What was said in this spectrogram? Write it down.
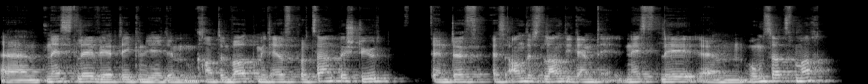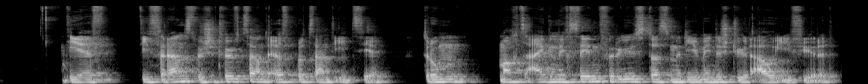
äh, Nestle wird irgendwie in dem Kanton Watt mit 11% besteuert dann darf ein anderes Land, in dem Nestlé ähm, Umsatz macht, die Differenz zwischen 15 und 11 Prozent einziehen. Darum macht es eigentlich Sinn für uns, dass wir die Mindeststeuer auch einführen.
